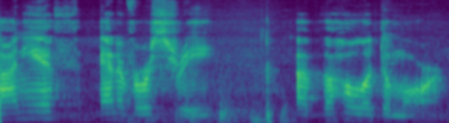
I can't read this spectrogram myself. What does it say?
90th anniversary of the Holodomor.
